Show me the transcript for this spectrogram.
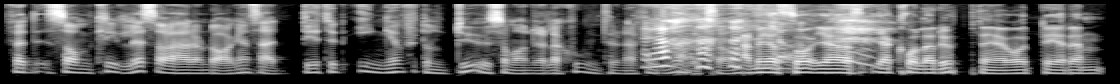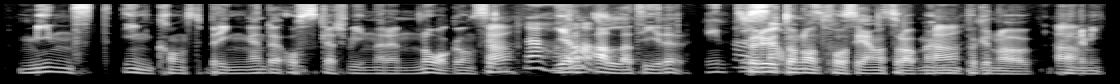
För som Krille sa häromdagen, så här, det är typ ingen förutom du som har en relation till den här filmen. Liksom. Ja, men jag, så, jag, jag kollade upp det och det är den minst inkomstbringande Oscarsvinnaren någonsin. Ja. Genom alla tider. Intressant. Förutom de två senaste men Ja. på grund av pandemin.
